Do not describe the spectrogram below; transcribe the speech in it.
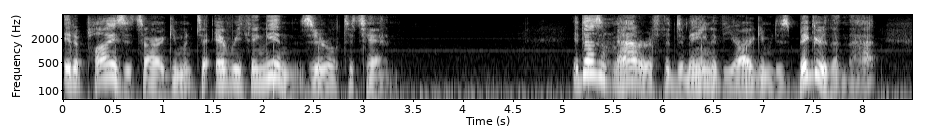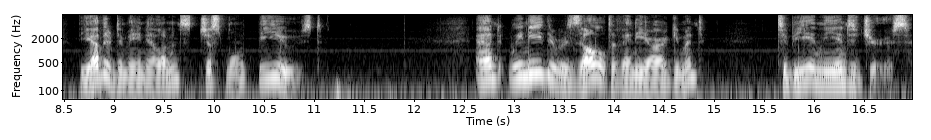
it applies its argument to everything in 0 to 10. It doesn't matter if the domain of the argument is bigger than that, the other domain elements just won't be used. And we need the result of any argument to be in the integers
